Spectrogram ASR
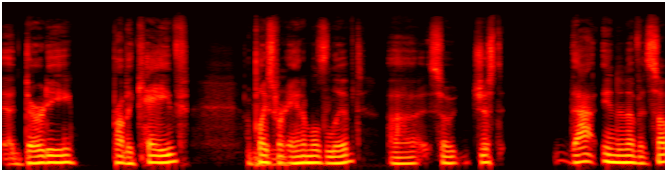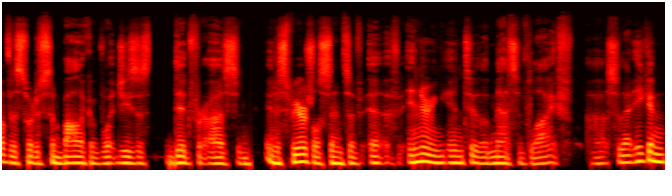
a dirty, probably cave, a place mm-hmm. where animals lived. Uh, so just that in and of itself is sort of symbolic of what Jesus did for us and in a spiritual sense of, of entering into the mess of life uh, so that he can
